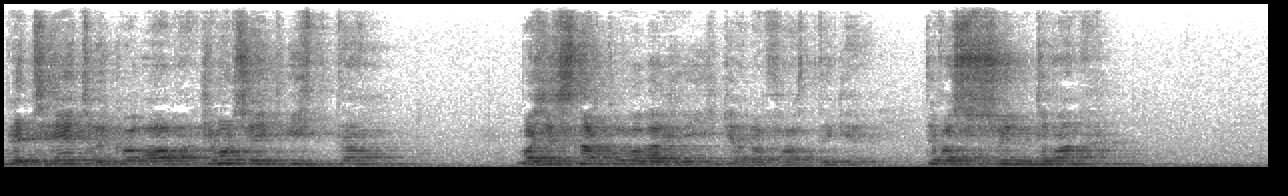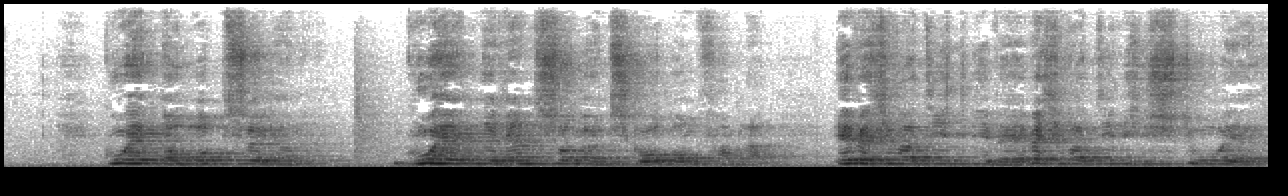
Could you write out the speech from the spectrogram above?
ble tiltrykket av ham? Hvem var det som gikk etter ham? Det var ikke snakk om å være rik eller fattig. Det var synderne. Godheten er oppsøkende. Godheten er den som ønsker å omfavne. Jeg vet ikke hva ditt liv er, jeg vet ikke hva din historie er.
